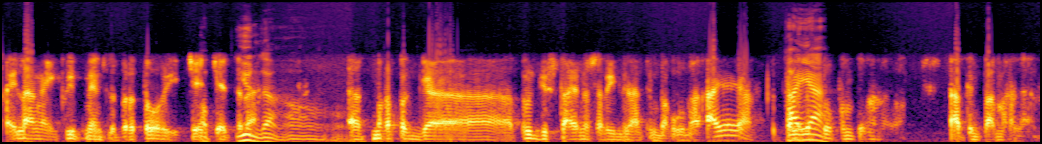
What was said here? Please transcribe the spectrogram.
kailangan equipment, laboratory, etc. yun lang oo. At makapag-produce tayo ng sarili nating bakuna. Kaya yan. Kaya. Ng ating pamahalaan.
